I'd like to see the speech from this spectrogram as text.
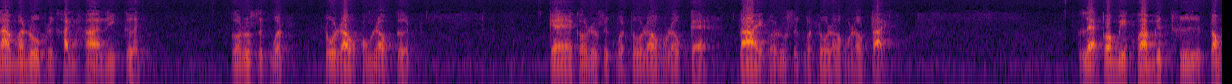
นามรูปหรือขันห้านี้เกิด ก็รู้สึกว่าตัวเราของเราเกิด แก่ก็รู้สึกว่าตัวเราของเราแก่ ตายก็รู้สึกว่าตัวเราของเราตาย และก็มีความยึดถือต้อง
